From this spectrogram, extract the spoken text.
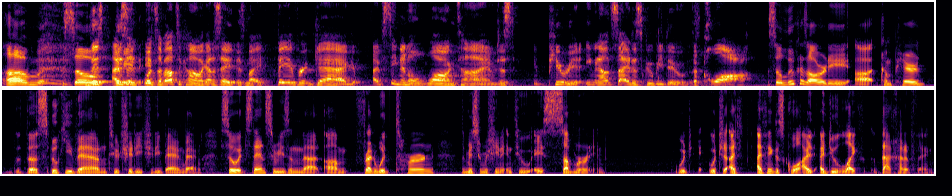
Um, so This, I this mean, is, what's about to come, I gotta say, is my favorite gag I've seen in a long time. Just period. Even outside of Scooby Doo, the claw. So Luke has already uh, compared the spooky van to Chitty Chitty Bang Bang. So it stands to reason that um, Fred would turn the Mystery Machine into a submarine, which which I I think is cool. I, I do like that kind of thing.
